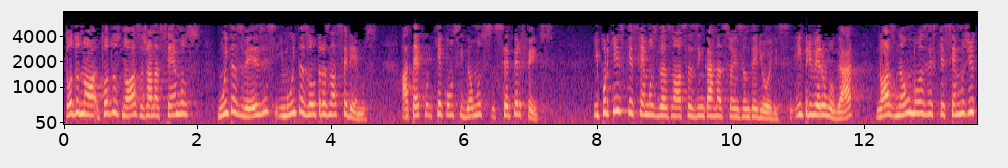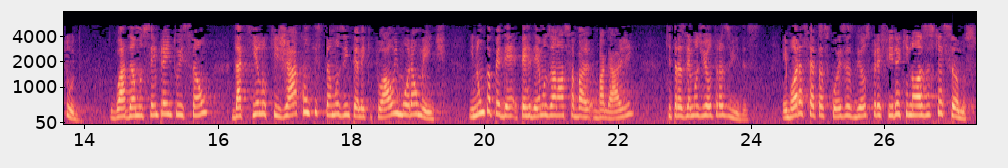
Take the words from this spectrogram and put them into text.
Todo no, todos nós já nascemos muitas vezes e muitas outras nasceremos, até que consigamos ser perfeitos. E por que esquecemos das nossas encarnações anteriores? Em primeiro lugar, nós não nos esquecemos de tudo. Guardamos sempre a intuição daquilo que já conquistamos intelectual e moralmente. E nunca perdemos a nossa bagagem que trazemos de outras vidas. Embora certas coisas Deus prefira que nós esqueçamos.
